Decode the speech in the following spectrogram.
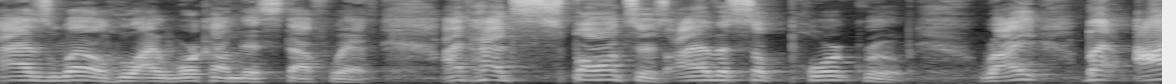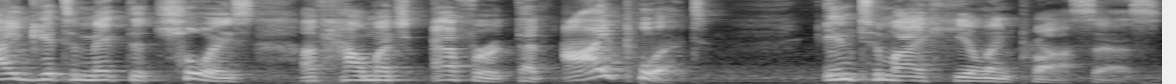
as well who I work on this stuff with. I've had sponsors, I have a support group, right? But I get to make the choice of how much effort that I put into my healing process,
